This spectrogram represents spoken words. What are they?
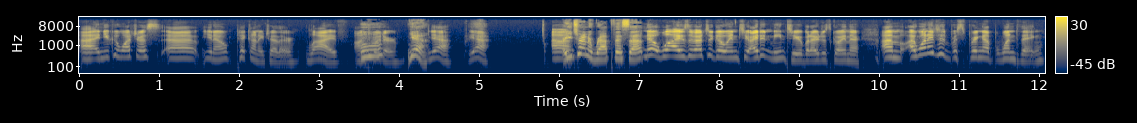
uh, and you can watch us, uh, you know, pick on each other live on Mhm. Twitter. Yeah. Yeah, yeah. Are you trying to wrap this up? No, well, I was about to go into. I didn't mean to, but I was just going there. Um, I wanted to br- bring up one thing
